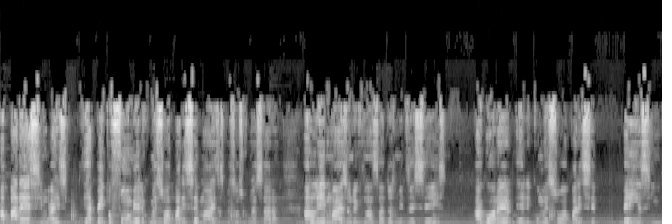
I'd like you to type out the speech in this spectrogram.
aparece, mas de repente o Fome ele começou a aparecer mais, as pessoas começaram a ler mais o livro lançado em 2016. Agora ele começou a aparecer bem assim.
